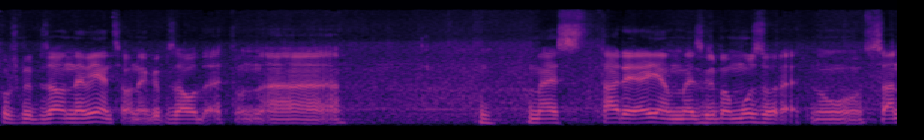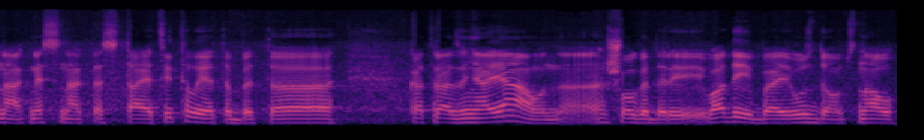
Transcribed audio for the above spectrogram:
kurš grib zaudēt, neviens jau negrib zaudēt. Un, mēs arī ejam, mēs gribam uzvarēt. Nu, sanāk, nesanāk, tas tā ir cita lieta, bet uh, katrā ziņā jā, un uh, šogad arī vadībai uzdevums nav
